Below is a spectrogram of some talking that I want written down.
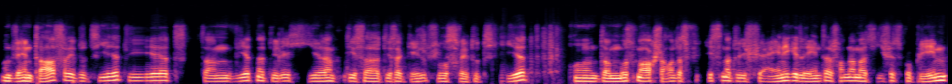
Und wenn das reduziert wird, dann wird natürlich hier dieser, dieser Geldfluss reduziert. Und da muss man auch schauen, das ist natürlich für einige Länder schon ein massives Problem,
